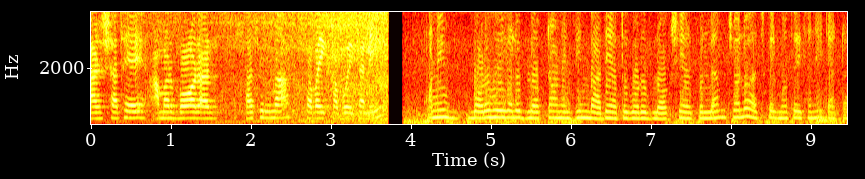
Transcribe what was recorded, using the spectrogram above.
আর সাথে আমার বর আর শাশুড়ি মা, সবাই খাব এখানেই। অনেক বড় হয়ে গেল ব্লগটা, অনেকদিন বাদে এত বড় ব্লগ শেয়ার করলাম। চলো আজকের মতো এখানেই, টাটা।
